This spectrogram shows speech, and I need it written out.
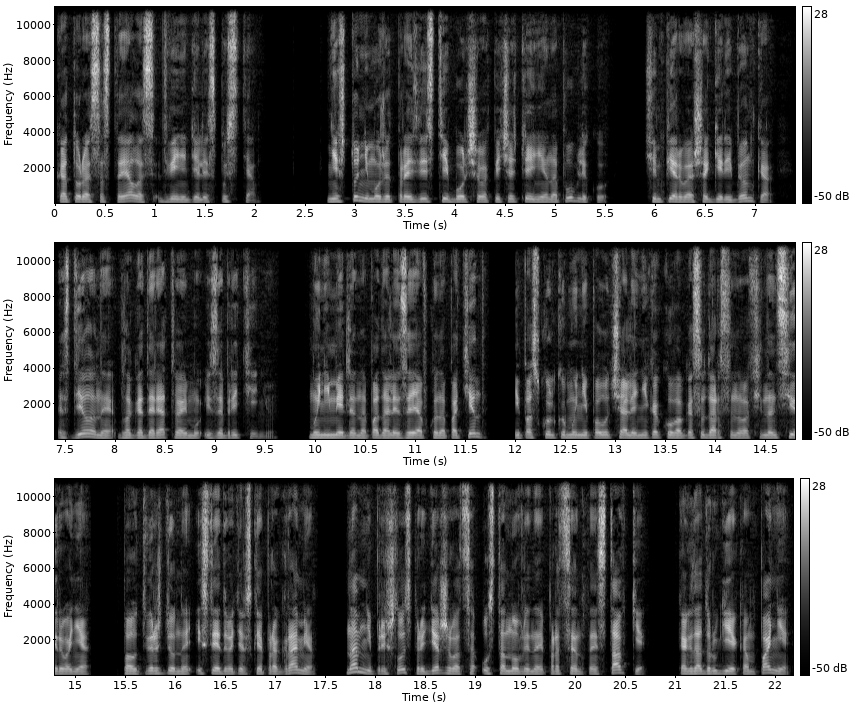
которая состоялась две недели спустя. Ничто не может произвести большего впечатления на публику, чем первые шаги ребенка, сделанные благодаря твоему изобретению. Мы немедленно подали заявку на патент, и поскольку мы не получали никакого государственного финансирования по утвержденной исследовательской программе, нам не пришлось придерживаться установленной процентной ставки, когда другие компании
